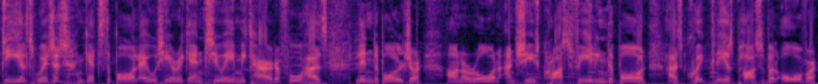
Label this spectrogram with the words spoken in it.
deals with it and gets the ball out here again to Amy Cardiff, who has Linda Bulger on her own. And she's cross feeling the ball as quickly as possible over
